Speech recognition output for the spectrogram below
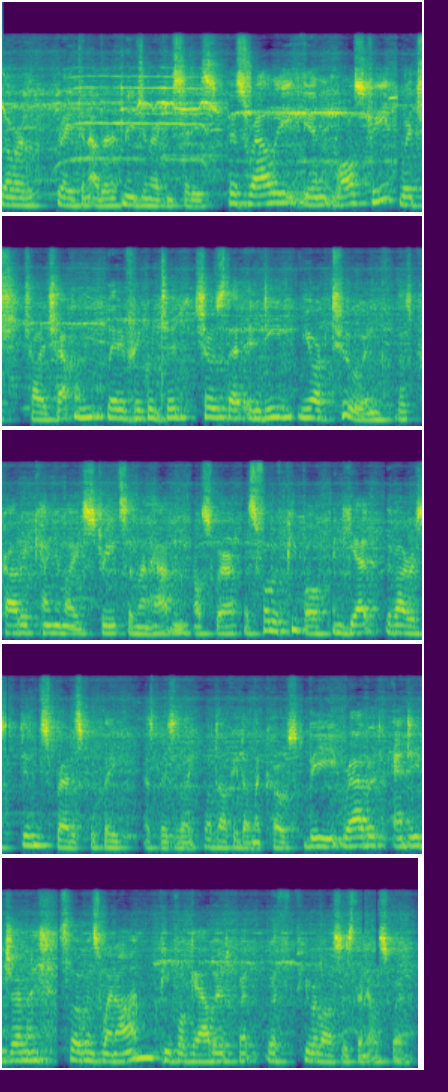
lower rate than other major American cities. This rally in Wall Street, which Charlie Chaplin later frequented, shows that indeed New York, too, in those crowded canyon like streets of Manhattan, elsewhere, was full of people, and yet the virus didn't spread as quickly as places like Philadelphia on the coast. The rabid anti-German slogans went on, people gathered, but with fewer losses than elsewhere.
